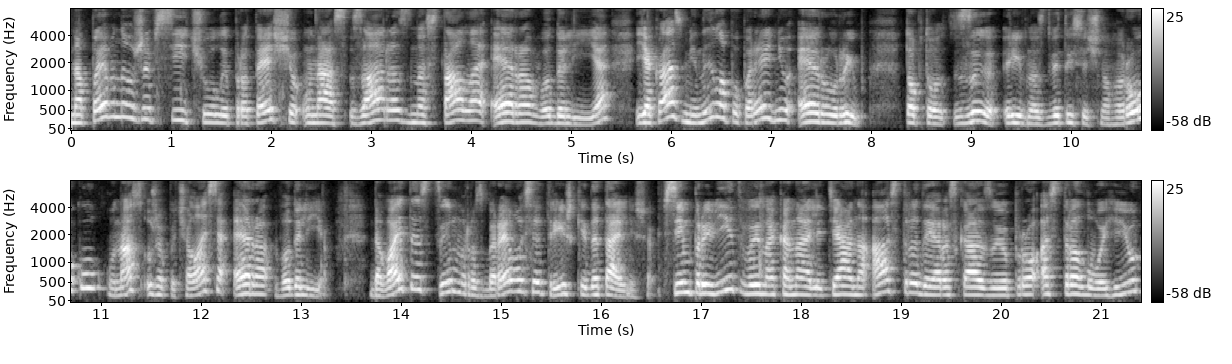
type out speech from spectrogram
Напевно, вже всі чули про те, що у нас зараз настала ера водолія, яка змінила попередню еру риб. Тобто, з рівно з 2000 року у нас уже почалася ера водолія. Давайте з цим розберемося трішки детальніше. Всім привіт! Ви на каналі Тіана Астро, де я розказую про астрологію,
